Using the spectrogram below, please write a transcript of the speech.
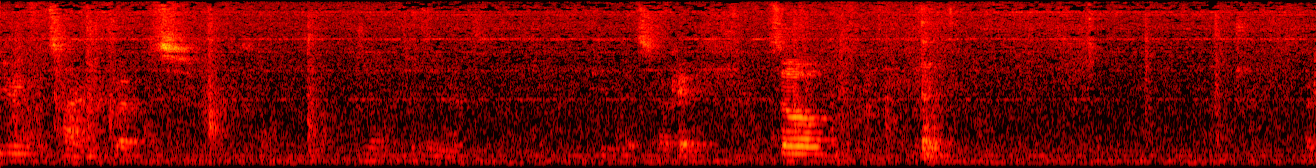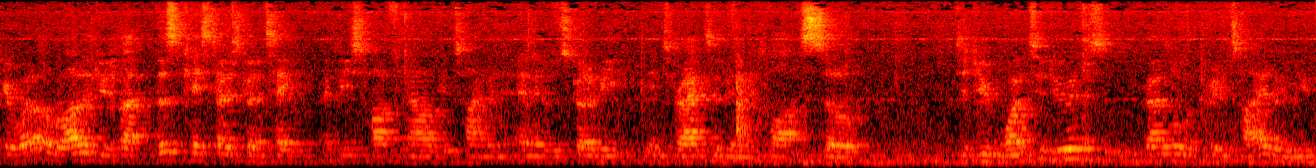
Time? Got minutes. Okay, so okay, what I'll rather do is that this case study is going to take at least half an hour of your time, and, and it was going to be interactive in the class. So, did you want to do it? You guys all look pretty tired. Are you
